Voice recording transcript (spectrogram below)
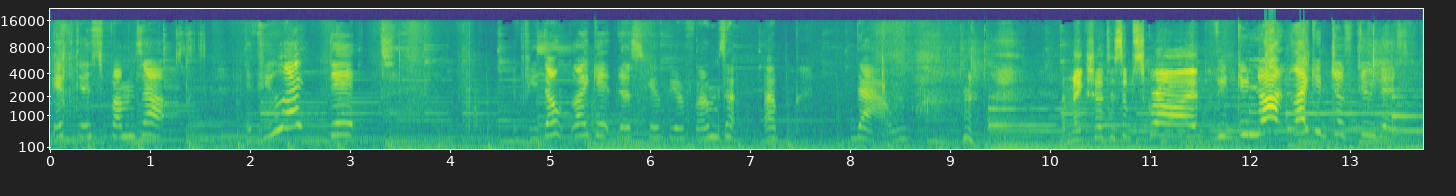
Give this thumbs up. If you liked it. If you don't like it, just give your thumbs up, up down. And make sure to subscribe. If you do not like it, just do this.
